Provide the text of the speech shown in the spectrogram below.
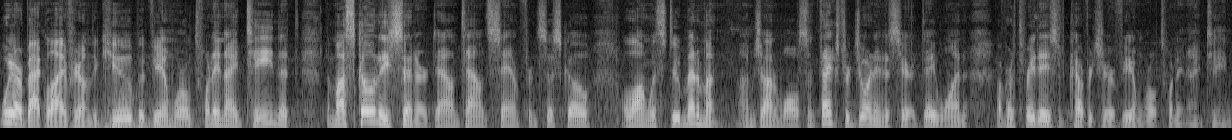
We are back live here on theCUBE at VMworld 2019 at the Moscone Center, downtown San Francisco, along with Stu Miniman. I'm John Walls, and thanks for joining us here, day one of our three days of coverage here at VMworld 2019.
